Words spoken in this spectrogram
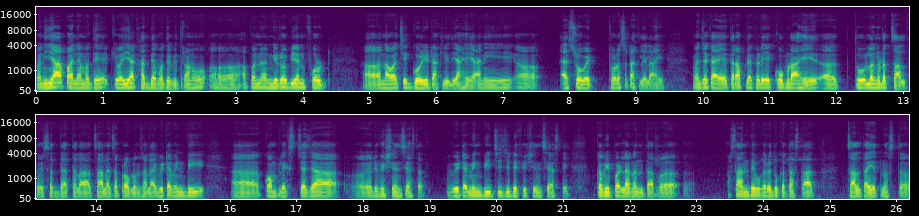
पण या पाण्यामध्ये किंवा या खाद्यामध्ये मित्रांनो आपण निरोबियन फोर्ट नावाची एक गोळी टाकलेली आहे आणि ॲस्ट्रोवेट थोडंसं टाकलेलं आहे. म्हणजे काय आहे तर आपल्याकडे एक कोंबडा आहे तो लंगडत चालतो आहे सध्या. त्याला चालायचा प्रॉब्लेम झाला आहे विटॅमिन बी कॉम्प्लेक्सच्या ज्या डिफिशियन्सी असतात विटॅमिन बीची जी डेफिशियन्सी असते कमी पडल्यानंतर सांधे वगैरे दुखत असतात चालता येत नसतं.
